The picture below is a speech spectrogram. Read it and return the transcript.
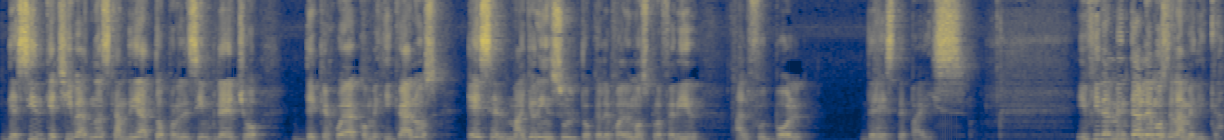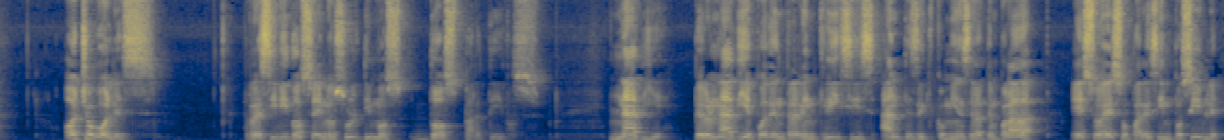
Decir que Chivas no es candidato por el simple hecho de que juega con mexicanos es el mayor insulto que le podemos proferir al fútbol de este país. Y finalmente hablemos del América. Ocho goles recibidos en los últimos dos partidos. Nadie pero nadie puede entrar en crisis antes de que comience la temporada. Eso, eso parece imposible,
